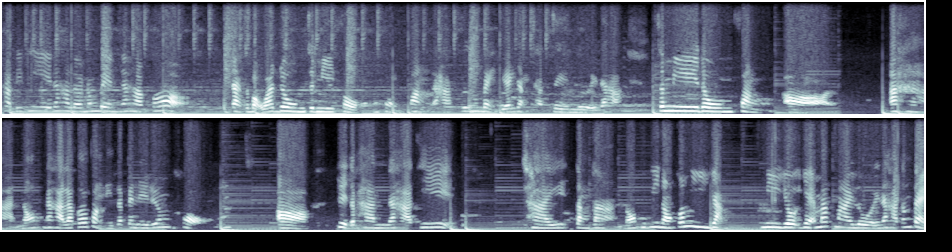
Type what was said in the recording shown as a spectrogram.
ค่ะพี่พีนะคะแล้วน้องเบนนะคะ ก็อยากจะบอกว่าโดมจะมีสองของฝั่งนะคะ ซึ่งแบ่งแยกอย่างชัดเจนเลยนะคะ จะมีโดมฝั่งอาหารเนาะนะคะ แล้วก็ฝั่งนี้จะเป็นในเรื่องของผลิตภัณฑ์นะคะที่ ใช้ต่างๆเนาะพี่ๆเนาะก็มีอย่างมีเยอะแยะมากมายเลยนะคะ ตั้งแต่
